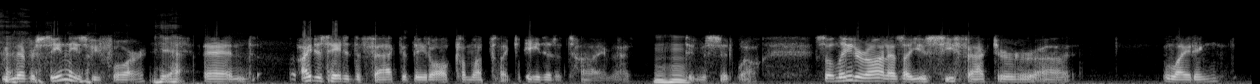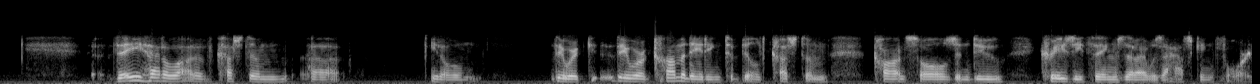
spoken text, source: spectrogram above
we've never seen these before, Yeah. and I just hated the fact that they'd all come up like eight at a time. That hmm didn't sit well. So later on, as I used See Factor uh, lighting, they had a lot of custom, uh, you know, they were they were accommodating to build custom consoles and do crazy things that I was asking for.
